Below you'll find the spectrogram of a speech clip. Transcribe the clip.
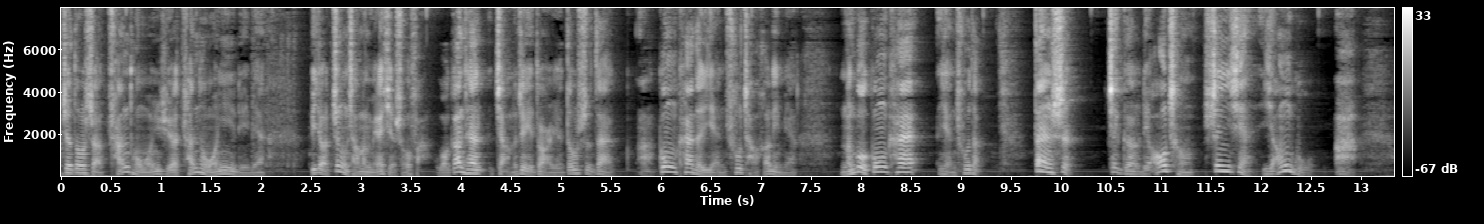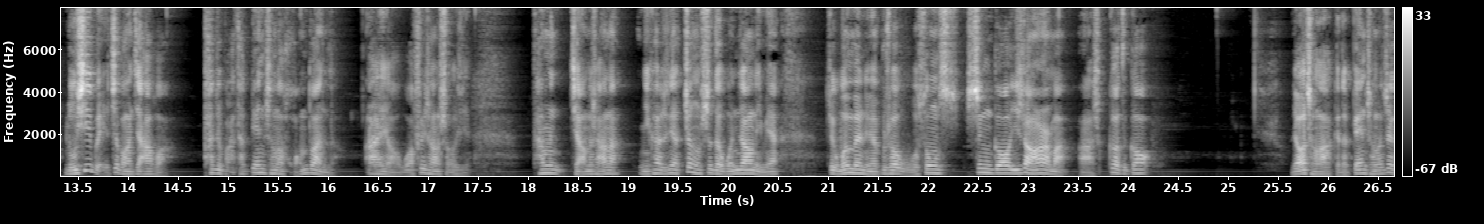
这都是传统文学、传统文艺里面比较正常的描写手法。我刚才讲的这一段也都是在啊公开的演出场合里面能够公开演出的。但是这个聊城、深县、阳谷啊，鲁西北这帮家伙，他就把它编成了黄段子。哎呀，我非常熟悉。他们讲的啥呢？你看人家正式的文章里面。这个文本里面不说武松身高一丈二吗？啊，个子高。聊城啊，给他编成了这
